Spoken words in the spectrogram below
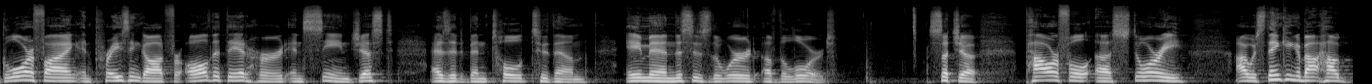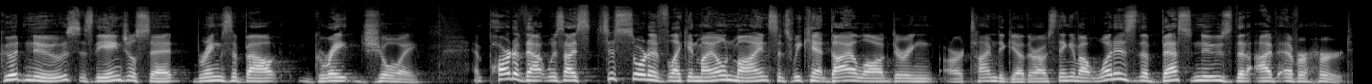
glorifying and praising God for all that they had heard and seen, just as it had been told to them. Amen. This is the word of the Lord. Such a powerful uh, story. I was thinking about how good news, as the angel said, brings about great joy. And part of that was I just sort of like in my own mind, since we can't dialogue during our time together, I was thinking about what is the best news that I've ever heard?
